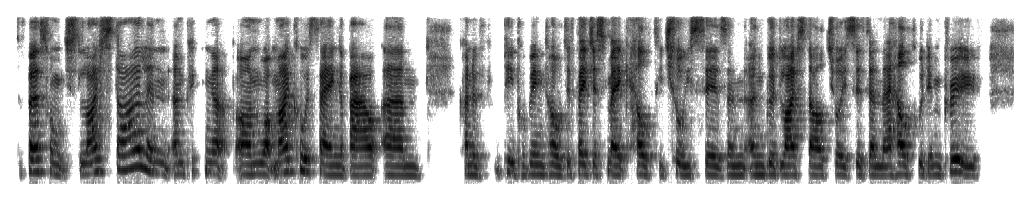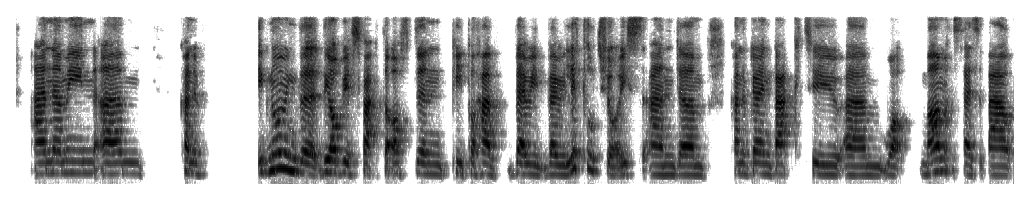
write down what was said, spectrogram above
the first one which is lifestyle and, and picking up on what michael was saying about um, kind of people being told if they just make healthy choices and, and good lifestyle choices then their health would improve. And i mean um, kind of ignoring the the obvious fact that often people have very very little choice and um, kind of going back to um, what Marmot says about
